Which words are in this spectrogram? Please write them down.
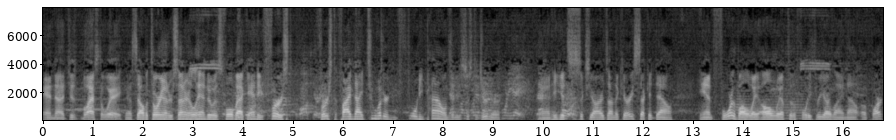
and uh, just blast away. Yeah, Salvatore under center. He'll hand to his fullback, Andy First. First, 5'9, 240 pounds, and he's just a junior. And he gets six yards on the carry, second down. And four, the ball away all the way up to the 43 yard line now of Park.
